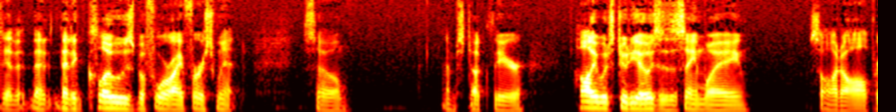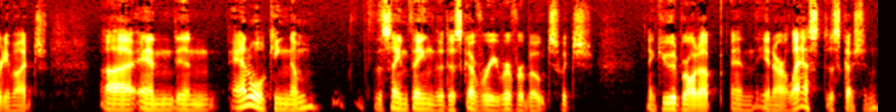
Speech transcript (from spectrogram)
That, that that had closed before I first went, so I'm stuck there. Hollywood Studios is the same way. Saw it all pretty much. Uh, and in Animal Kingdom, the same thing. The Discovery Riverboats, which I think you had brought up in in our last discussion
